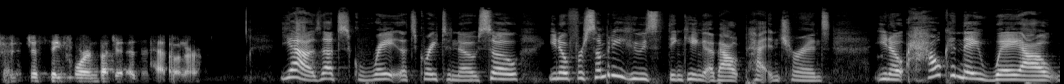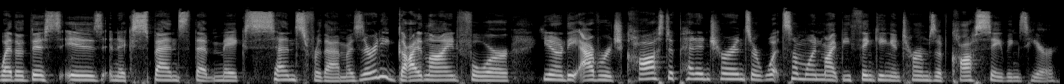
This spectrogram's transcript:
should just save for and budget as a pet owner. Yeah, that's great. That's great to know. So, you know, for somebody who's thinking about pet insurance, you know, how can they weigh out whether this is an expense that makes sense for them? Is there any guideline for, you know, the average cost of pet insurance or what someone might be thinking in terms of cost savings here?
